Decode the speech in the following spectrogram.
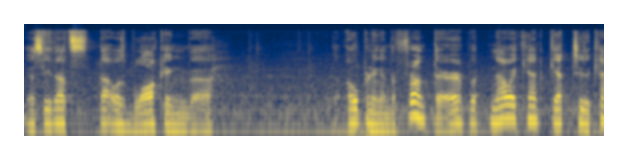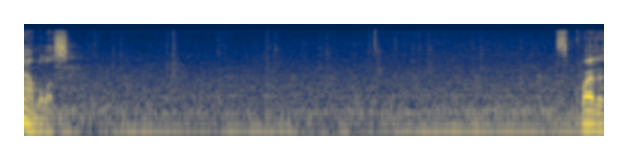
Yeah, see, that's that was blocking the the opening in the front there, but now I can't get to the Camelus. Quite a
